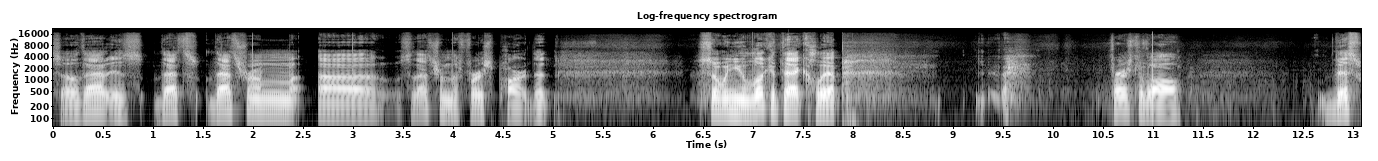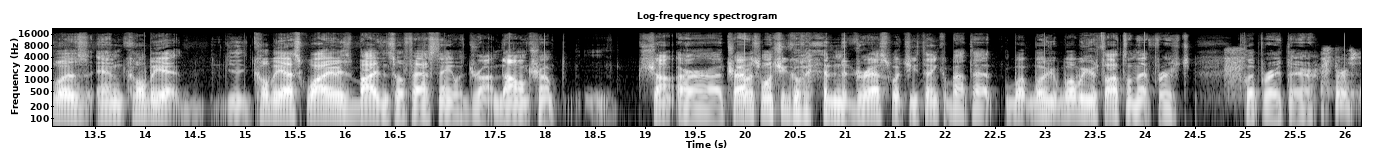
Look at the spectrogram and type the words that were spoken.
So that is that's that's from uh, so that's from the first part. That so when you look at that clip, first of all, this was and Colby Colby asked why is Biden so fascinated with Donald Trump. Sean, or uh, Travis, why don't you go ahead and address what you think about that? What, what what were your thoughts on that first clip right there? First,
